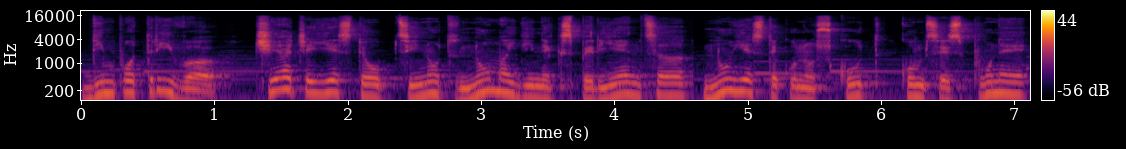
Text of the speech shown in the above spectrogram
Din potrivă, ceea ce este obținut numai din experiență nu este cunoscut, cum se spune,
